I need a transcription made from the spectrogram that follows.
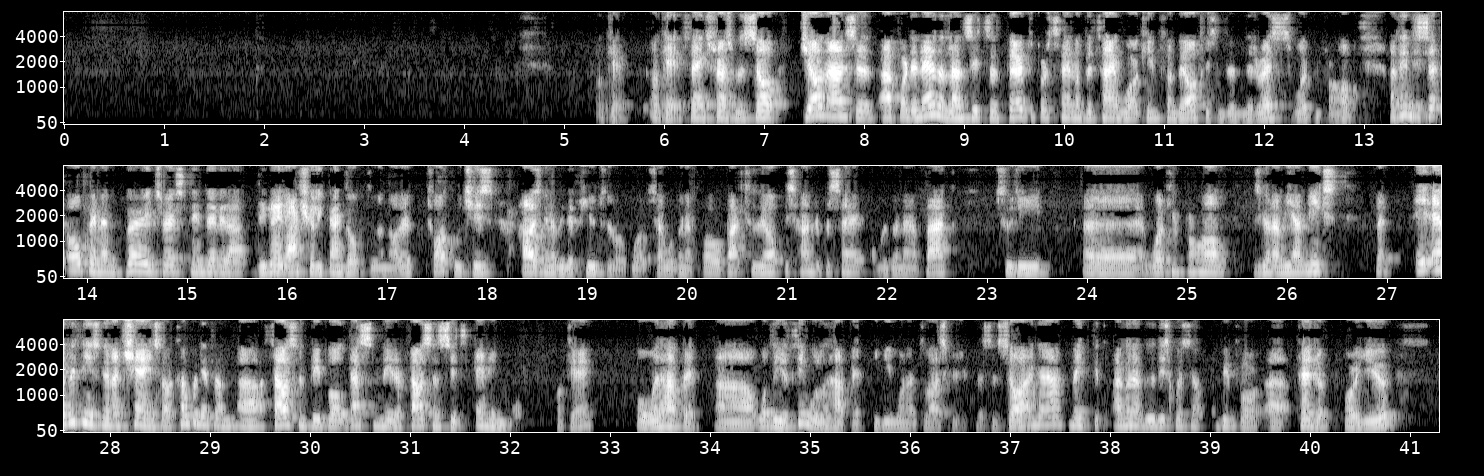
Okay, okay, thanks, Rasmus. So John answered, uh, for the Netherlands, it's a 30% of the time working from the office and the, the rest is working from home. I think this open and very interesting debate, debate actually can go to another talk, which is how is going to be the future of work. So we're going to go back to the office 100%, or we're going to back to the uh, working from home. It's going to be a mix, but everything is going to change. So a company from uh, a thousand people doesn't need a thousand seats anymore. Okay, what will happen? Uh, what do you think will happen if you wanted to ask your question? So I'm gonna make the, I'm gonna do this question before uh, Pedro for you.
